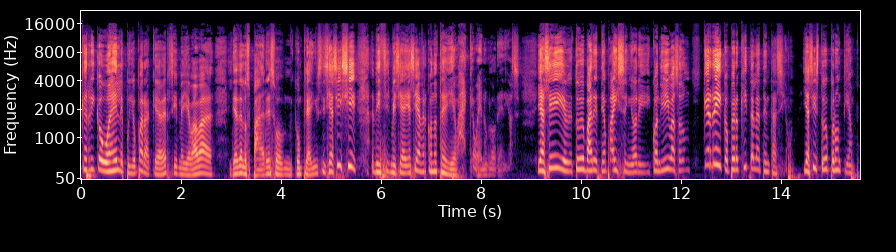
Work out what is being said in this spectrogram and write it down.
qué rico huele. Pues yo para que a ver si me llevaba el día de los padres o mi cumpleaños. Y decía, sí, sí. me decía, sí, a ver cuándo te llevo. Ay, qué bueno, gloria a Dios. Y así tuve varios tiempos, ay Señor, y cuando iba solo, qué rico, pero quita la tentación. Y así estuve por un tiempo.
